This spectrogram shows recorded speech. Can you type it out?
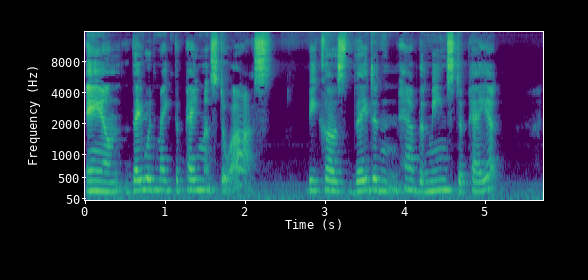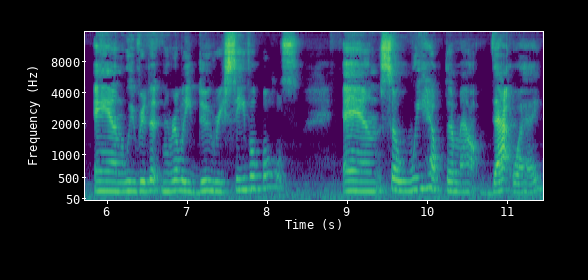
and they would make the payments to us because they didn't have the means to pay it, and we didn't really do receivables. And so we helped them out that way,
